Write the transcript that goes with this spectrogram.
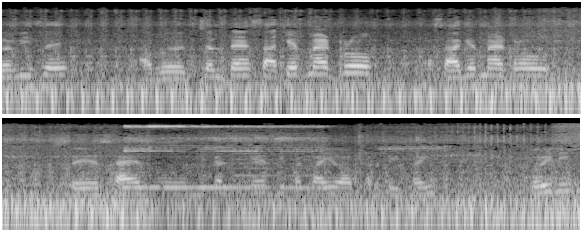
रवि से। अब चलते हैं साकेत मेट्रो। साकेत मेट्रो से शायद निकल चुके हैं दीपक भाई और प्रदीप भाई। कोई नहीं।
